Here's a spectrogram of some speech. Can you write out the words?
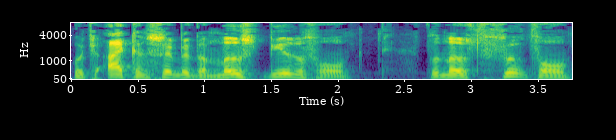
which I consider the most beautiful, the most fruitful,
